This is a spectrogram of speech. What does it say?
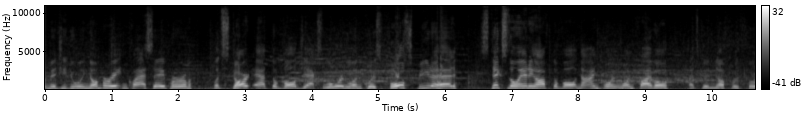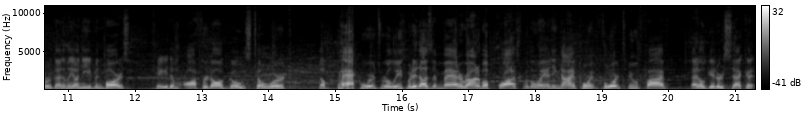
Bemidji dueling number eight in Class A Perham. Let's start at the vault. Jacks Lauren Lundquist full speed ahead. Sticks the landing off the vault, 9.150. That's good enough for third. Then the uneven bars. Tatum Offerdahl goes to work. The backwards release, but it doesn't matter. Round of applause for the landing, 9.425. That'll get her second.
